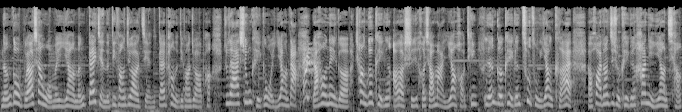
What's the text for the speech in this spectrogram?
能够不要像我们一样，能该减的地方就要减，该胖的地方就要胖。祝大家胸可以跟我一样大，然后那个唱歌可以跟敖老师和小马一样好听，人格可以跟醋醋一样可爱，啊，化妆技术可以跟哈尼一样强，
